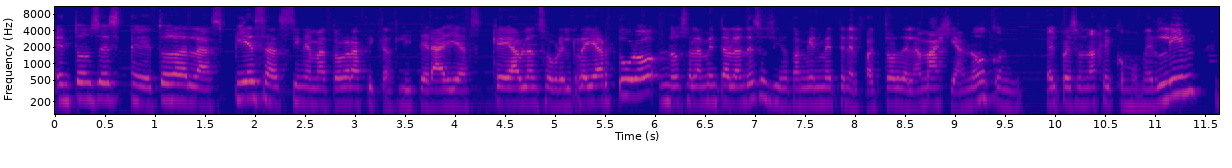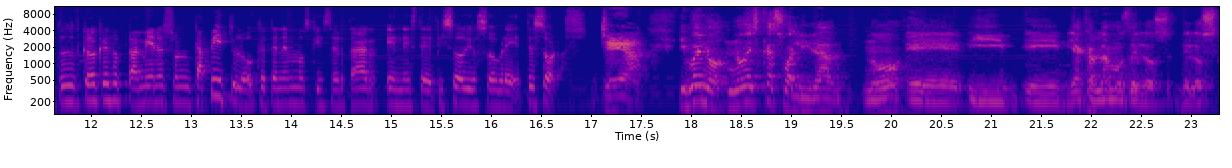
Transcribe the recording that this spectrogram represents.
Entonces, eh, todas las piezas cinematográficas, literarias que hablan sobre el rey Arturo, no solamente hablan de eso, sino también meten el factor de la magia, ¿no? Con el personaje como Merlín. Entonces creo que eso también es un capítulo que tenemos que insertar en este episodio sobre tesoros. Yeah. Y bueno, no es casualidad, ¿no? Eh, y, y, ya que hablamos de los, de los,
